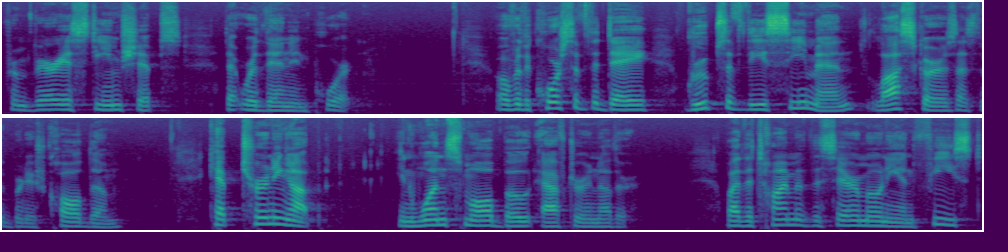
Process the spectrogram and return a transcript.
from various steamships that were then in port. Over the course of the day, groups of these seamen, Lascars as the British called them, kept turning up in one small boat after another. By the time of the ceremony and feast,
